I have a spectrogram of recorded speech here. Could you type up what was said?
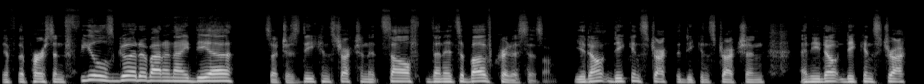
If the person feels good about an idea, such as deconstruction itself, then it's above criticism. You don't deconstruct the deconstruction and you don't deconstruct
